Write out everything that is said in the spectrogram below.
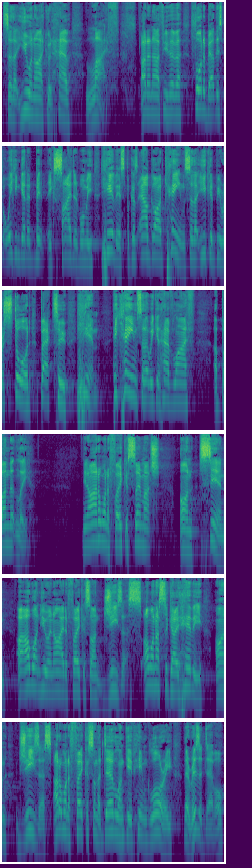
so that you and I could have life. I don't know if you've ever thought about this, but we can get a bit excited when we hear this because our God came so that you could be restored back to Him. He came so that we could have life abundantly. You know, I don't want to focus so much on sin. I want you and I to focus on Jesus. I want us to go heavy on Jesus. I don't want to focus on the devil and give him glory. There is a devil,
